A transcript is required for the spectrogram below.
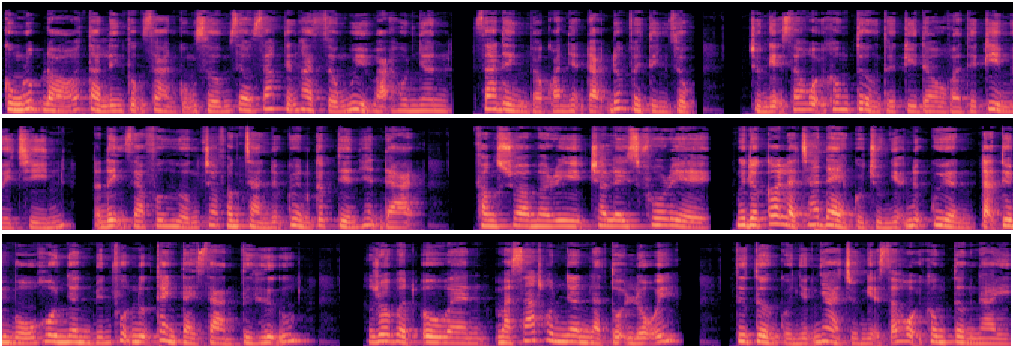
Cùng lúc đó, tà linh cộng sản cũng sớm gieo rắc những hạt giống hủy hoại hôn nhân, gia đình và quan niệm đạo đức về tình dục. Chủ nghĩa xã hội không tưởng thời kỳ đầu và thế kỷ 19 đã định ra phương hướng cho phong trào nữ quyền cấp tiến hiện đại. François-Marie Charles Fourier Người được coi là cha đẻ của chủ nghĩa nữ quyền đã tuyên bố hôn nhân biến phụ nữ thành tài sản tư hữu. Robert Owen mà sát hôn nhân là tội lỗi. Tư tưởng của những nhà chủ nghĩa xã hội không tường này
